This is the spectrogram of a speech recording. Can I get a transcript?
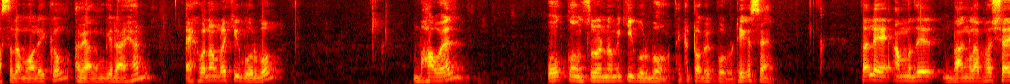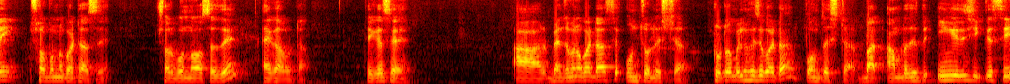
আসসালামু আলাইকুম, আমি আলমগীর রায়হান। এখন আমরা কি করব? ভাওয়েল ও কনসোলেন্ট নামে কি করব? একটা টপিক পড়ব, ঠিক আছে? তাহলে আমাদের বাংলা ভাষায় সর্বর্ণ কয়টা আছে? সর্বর্ণ আছে যে এগারোটা, ঠিক আছে? আর ব্যঞ্জন কয়টা আছে? উনচল্লিশটা। টোটাল মিল হয়েছে কয়টা? পঞ্চাশটা। বাট আমরা যেহেতু ইংরেজি শিখতেছি,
